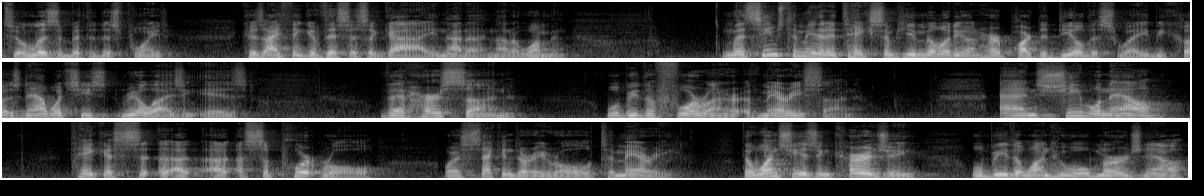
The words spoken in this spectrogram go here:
to Elizabeth at this point, because I think of this as a guy, not a, not a woman. But it seems to me that it takes some humility on her part to deal this way, because now what she's realizing is that her son will be the forerunner of Mary's son. And she will now take a, a, a, support role or a secondary role to Mary. The one she is encouraging will be the one who will emerge now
